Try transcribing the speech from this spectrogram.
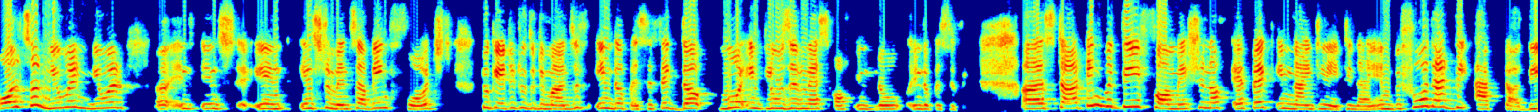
also newer and newer uh, in, in, in instruments are being forged to cater to the demands of indo-pacific the more inclusiveness of indo indo-pacific uh, starting with the formation of apec in 1989 and before that the apta the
